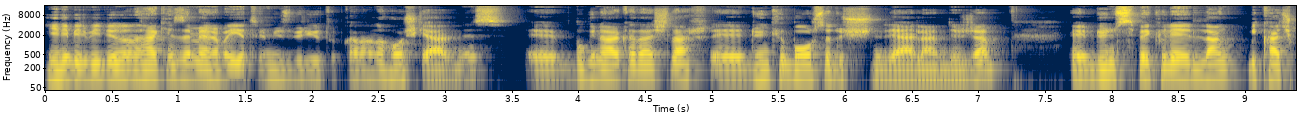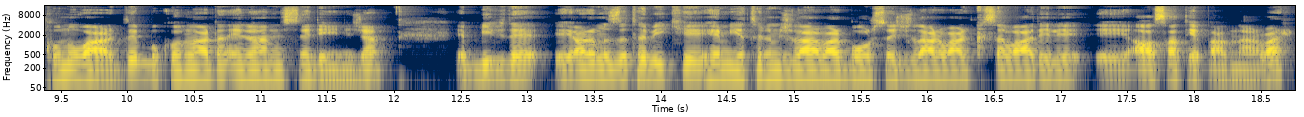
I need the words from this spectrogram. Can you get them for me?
Yeni bir videodan herkese merhaba. Yatırım 101 YouTube kanalına hoş geldiniz. Ee, Bugün arkadaşlar e, dünkü borsa düşüşünü değerlendireceğim. E, Dün speküle edilen birkaç konu vardı. Bu konulardan en önemlisine değineceğim. E, Bir de aramızda tabii ki hem yatırımcılar var, borsacılar var, kısa vadeli al-sat yapanlar var.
